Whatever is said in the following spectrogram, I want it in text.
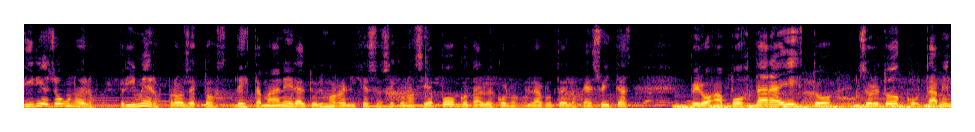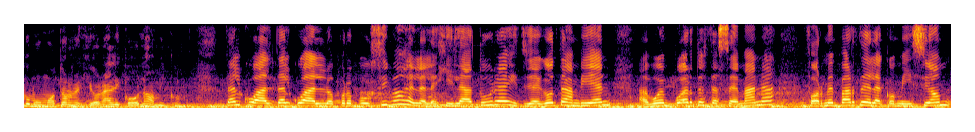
diría yo, uno de los primeros proyectos de esta manera. El turismo religioso se conocía poco, tal vez con la ruta de los jesuitas, pero apostar a esto, sobre todo también como un motor regional económico. Tal cual, tal cual. Lo propusimos en la legislatura y llegó también a buen puerto esta semana. Formé parte de la comisión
